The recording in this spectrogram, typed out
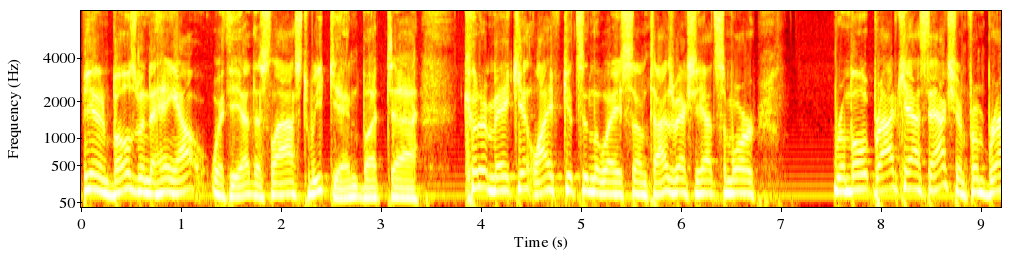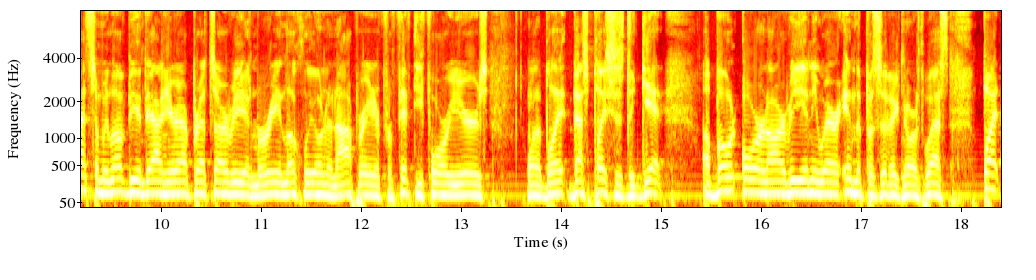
being in Bozeman to hang out with you this last weekend, but uh, couldn't make it. Life gets in the way sometimes. We actually had some more remote broadcast action from Brett's, and we love being down here at Brett's RV and Marine, locally owned and operated for 54 years. One of the best places to get a boat or an RV anywhere in the Pacific Northwest. But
